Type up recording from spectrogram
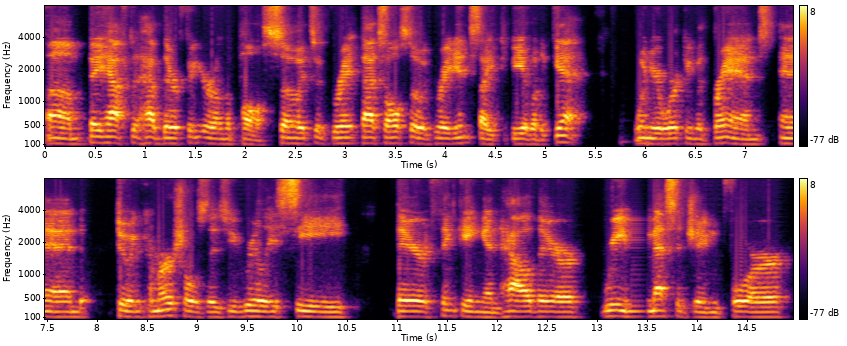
Um, they have to have their finger on the pulse. So it's a great, that's also a great insight to be able to get when you're working with brands and doing commercials is you really see their thinking and how they're re-messaging for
